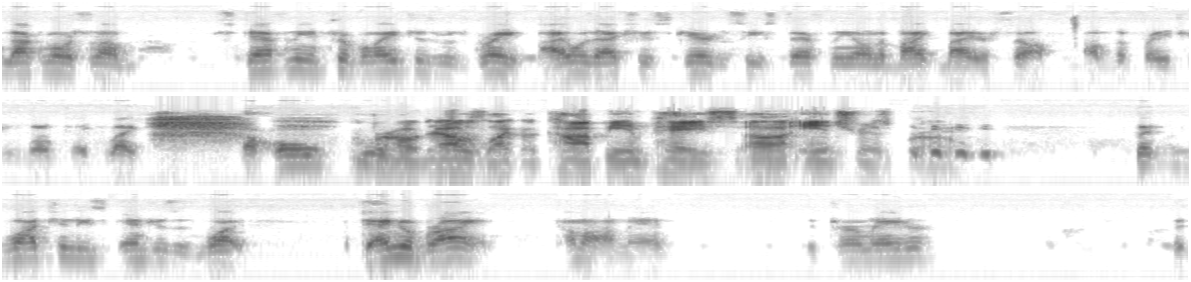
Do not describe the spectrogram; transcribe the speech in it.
Nakamura's mom. Stephanie and Triple H's was great. I was actually scared to see Stephanie on the bike by herself. I was afraid she was going to take like the whole bro, that was like a copy and paste uh, entrance, bro. But watching these entrances, what Daniel Bryan, come on, man, the Terminator, the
